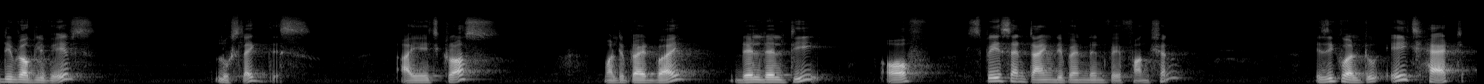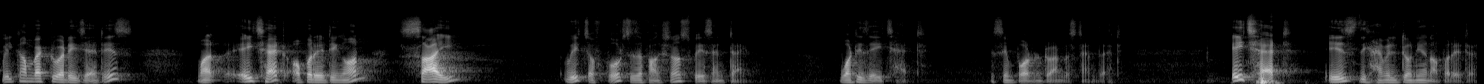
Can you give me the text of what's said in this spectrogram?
de Broglie waves looks like this IH cross multiplied by del del t of space and time dependent wave function is equal to h hat we will come back to what h hat is h hat operating on psi which of course is a function of space and time. What is h hat? It is important to understand that. h hat is the Hamiltonian operator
